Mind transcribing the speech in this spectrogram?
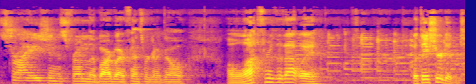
striations from the barbed wire fence were gonna go a lot further that way, but they sure didn't.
